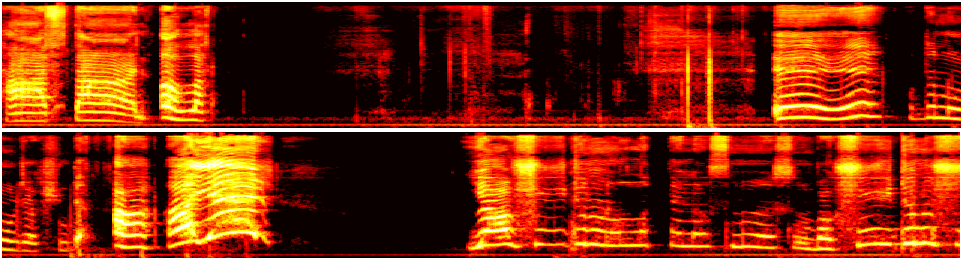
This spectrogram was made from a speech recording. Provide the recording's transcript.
Tersten. Allah. Ee, burada ne olacak şimdi? Aa, hayır! Ya şu videonun Allah belasını versin. Bak şu videonun şu,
